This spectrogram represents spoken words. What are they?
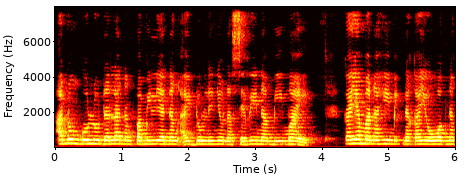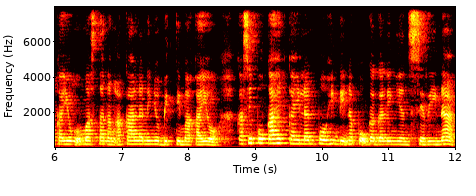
anong gulo dala ng pamilya ng idol ninyo na si Rina Mimay. Kaya manahimik na kayo, wag na kayong umasta ng akala ninyo biktima kayo. Kasi po kahit kailan po hindi na po gagaling yan si Rina.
